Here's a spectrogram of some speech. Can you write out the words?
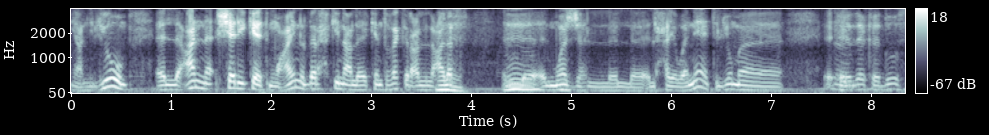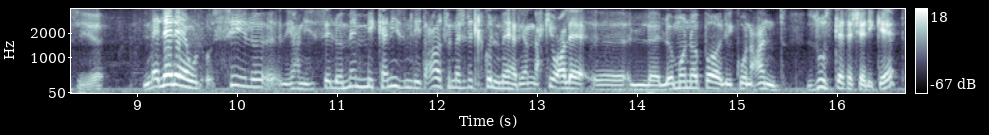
يعني اليوم عندنا شركات معينة. البارح حكينا على كنت تذكر على العلف الموجه للحيوانات اليوم آه، هذاك dossier لا لا c'est le يعني c'est le même mécanisme اللي يتعاود في المجالات الكل ماهر. يعني نحكيو على le monopole يكون عند زوز ثلاثة شركات.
